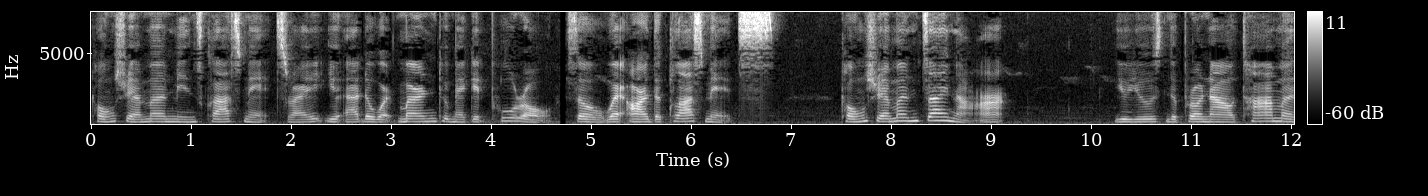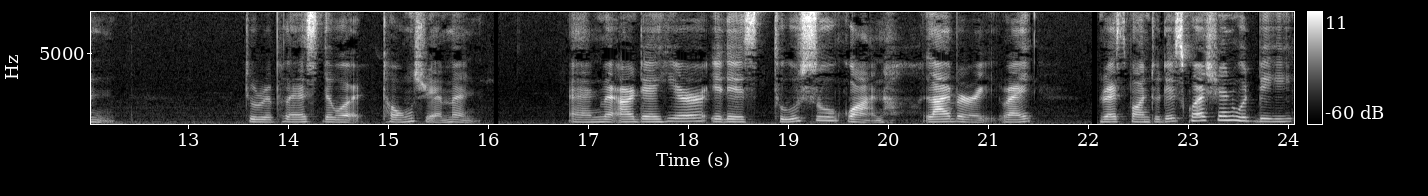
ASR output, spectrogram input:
同学们 means classmates, right? You add the word men to make it plural. So where are the classmates? 同学们在哪儿? You use the pronoun 他们 to replace the word 同学们. And where are they here? It is 图书馆 library, right? Respond to this question would be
